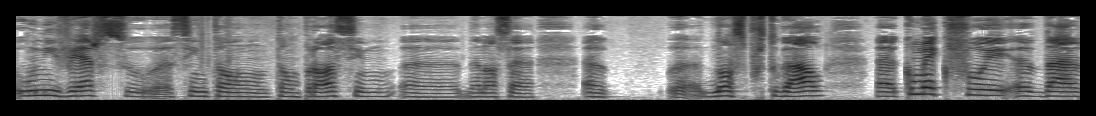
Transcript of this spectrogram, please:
universo assim tão, tão próximo uh, da nossa. Uh, do nosso Portugal, como é que foi dar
